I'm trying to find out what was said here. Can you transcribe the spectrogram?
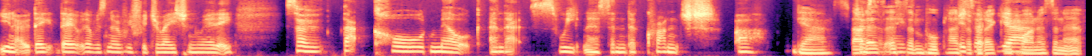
you know, they, they, there was no refrigeration really. So that cold milk and that sweetness and the crunch. Oh, yeah, that is amazing. a simple pleasure, It's but a- a good yeah. one, isn't it?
